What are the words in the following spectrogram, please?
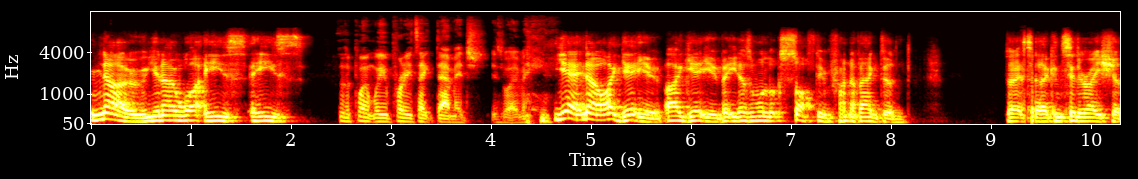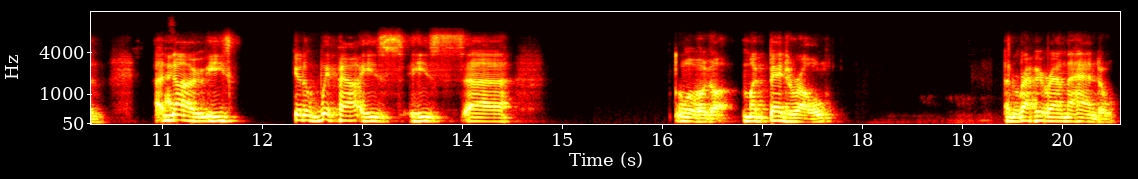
no, you know what? He's he's to the point where you probably take damage, is what I mean. Yeah, no, I get you. I get you. But he doesn't want to look soft in front of Agdon. So it's a consideration. Uh, no, he's going to whip out his his uh, what have I got? My bedroll and wrap it around the handle.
